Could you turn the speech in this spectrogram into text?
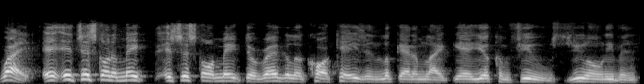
Right. It, it's just gonna make it's just gonna make the regular Caucasian look at him like, yeah, you're confused. You don't even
